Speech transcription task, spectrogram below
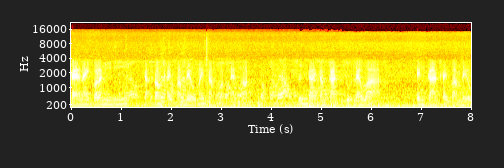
แต่ในกรณีนี้จะต้องใช้ความเร็วไม่ต่ำกว่า 8 น็อต ซึ่งได้ทำการพิสูจน์แล้วว่า เป็นการใช้ความเร็ว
